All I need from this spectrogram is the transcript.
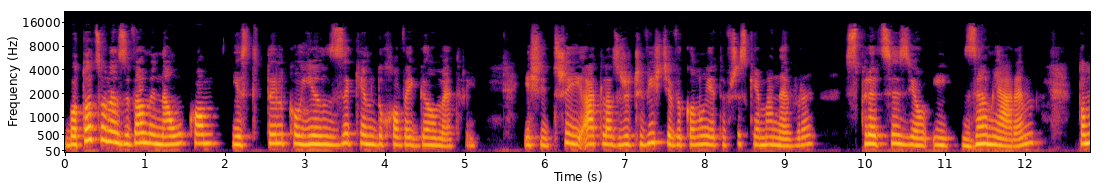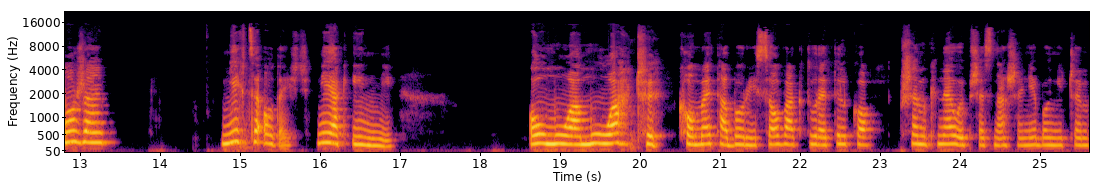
Bo to, co nazywamy nauką, jest tylko językiem duchowej geometrii. Jeśli 3 i Atlas rzeczywiście wykonuje te wszystkie manewry z precyzją i zamiarem, to może nie chce odejść, nie jak inni. Oumuamua czy kometa Borisowa, które tylko przemknęły przez nasze niebo niczym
